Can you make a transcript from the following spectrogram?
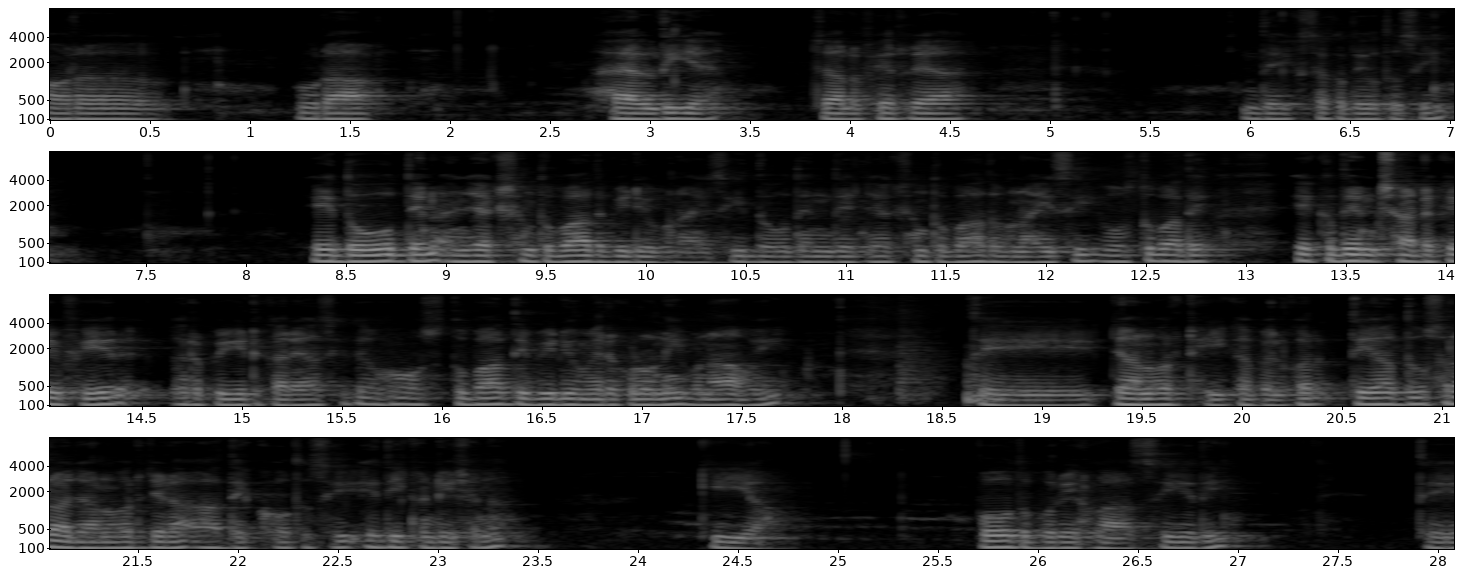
ਔਰ ਪੂਰਾ ਹੈਲਦੀ ਹੈ। ਚੱਲ ਫਿਰ ਰਿਹਾ, ਦੇਖ ਸਕਦੇ ਹੋ ਤੁਸੀਂ। ਇਹ ਦੋ ਦਿਨ ਇੰਜੈਕਸ਼ਨ ਤੋਂ ਬਾਅਦ ਵੀਡੀਓ ਬਣਾਈ ਸੀ, ਦੋ ਦਿਨ ਦੇ ਇੰਜੈਕਸ਼ਨ ਤੋਂ ਬਾਅਦ ਬਣਾਈ ਸੀ। ਉਸ ਤੋਂ ਬਾਅਦ ਇਹ ਇੱਕ ਦਿਨ ਛੱਡ ਕੇ ਫਿਰ ਰਿਪੀਟ ਕਰਿਆ ਸੀ ਤੇ ਉਸ ਤੋਂ ਬਾਅਦ ਦੀ ਵੀਡੀਓ ਮੇਰੇ ਕੋਲੋਂ ਨਹੀਂ ਬਣਾ ਹੋਈ। ਤੇ ਜਾਨਵਰ ਠੀਕ ਆ ਬਿਲਕੁਲ ਤੇ ਆ ਦੂਸਰਾ ਜਾਨਵਰ ਜਿਹੜਾ ਆ ਦੇਖੋ ਤੁਸੀਂ, ਇਹਦੀ ਕੰਡੀਸ਼ਨ ਕੀ ਆ? ਬਹੁਤ ਬੁਰੀ ਹਾਲਾਤ ਸੀ ਇਹਦੀ ਤੇ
